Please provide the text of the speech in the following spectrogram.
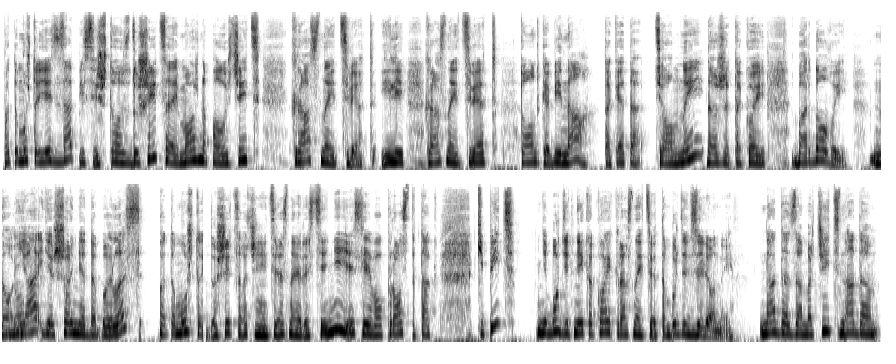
Потому что есть записи, что с душицей можно получить красный цвет или красный цвет тонкого вина, так это темный, даже такой бордовый. Но, Но... я еще не добылась, потому что душица очень интересное растение. Если его просто так кипить, не будет никакой красный цвет, там будет зеленый. Надо замочить, надо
